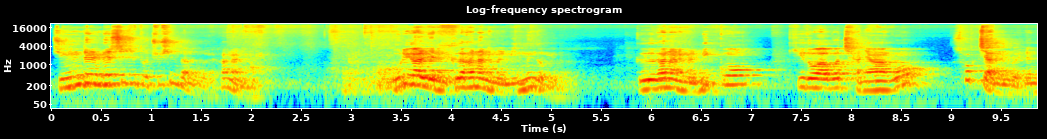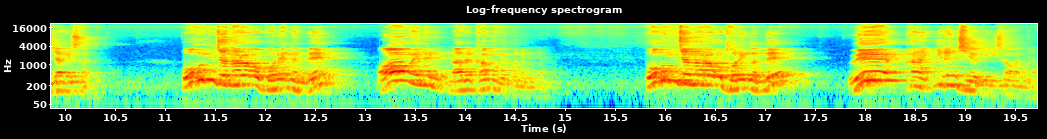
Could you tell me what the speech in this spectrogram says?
증인될 메시지도 주신다는 거예요. 하나님. 우리가 할 일은 그 하나님을 믿는 겁니다. 그 하나님을 믿고 기도하고 찬양하고 속지 않는 거예요. 현장에서. 복음 전하라고 보냈는데 아, 왜 나를 감옥에 보냈냐? 복음 전하라고 보낸 건데 왜 하나 이런 지역에 이사 왔냐?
